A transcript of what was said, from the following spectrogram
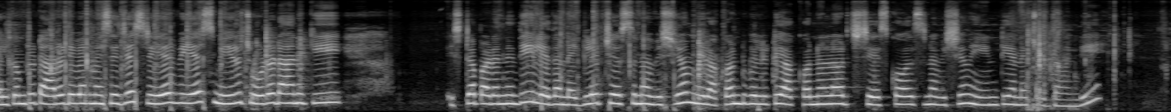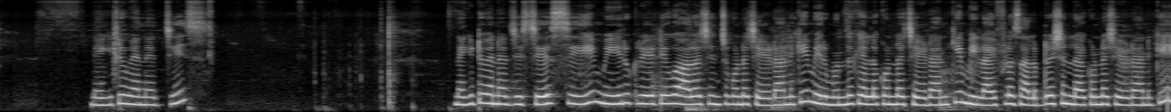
Welcome to tarot divine messages. రియర్ బిఎస్ మీరు చూడడానికి ఇష్టపడనిది లేదా నెగ్లెక్ట్ చేస్తున్న విషయం మీరు అకౌంటబిలిటీ అకౌంటలర్జ్ చేసుకోవాల్సిన విషయం ఏంటి అనేది చూద్దామండి. నెగిటివ్ ఎనర్జీస్. నెగిటివ్ ఎనర్జీస్ చేసి మీరు క్రియేటివ్గా ఆలోచించకుండా చేయడానికి మీరు ముందుకు వెళ్ళకుండా చేయడానికి మీ లైఫ్లో సెలబ్రేషన్ లేకుండా చేయడానికి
